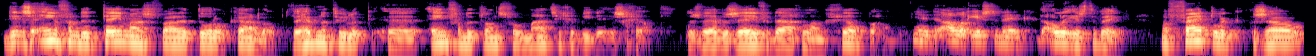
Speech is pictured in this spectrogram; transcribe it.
dit is een van de thema's waar het door elkaar loopt. We hebben natuurlijk, eh een van de transformatiegebieden is geld. Dus we hebben zeven dagen lang geld behandeld. Ja, de allereerste week. De allereerste week. Maar feitelijk zou,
